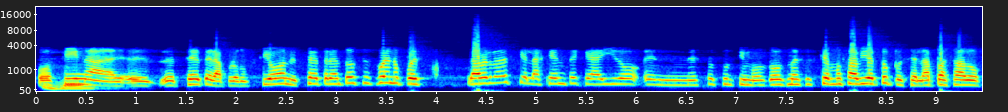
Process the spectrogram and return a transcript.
cocina eh, etcétera producción etcétera. Entonces bueno pues la verdad es que la gente que ha ido en estos últimos dos meses que hemos abierto pues se la ha pasado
